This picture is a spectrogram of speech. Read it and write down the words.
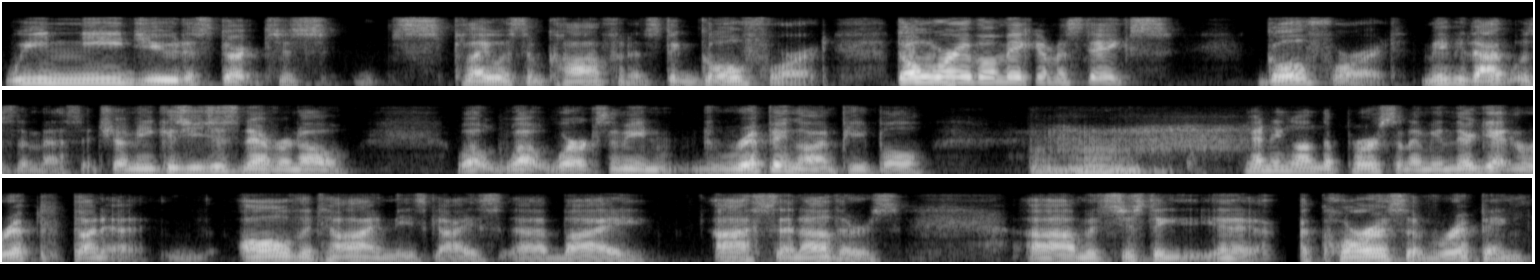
We need you to start to s- play with some confidence, to go for it. Don't worry about making mistakes. Go for it. Maybe that was the message. I mean, because you just never know what what works. I mean, ripping on people depending on the person. I mean, they're getting ripped on it all the time. These guys uh, by us and others. Um, it's just a, a, chorus of ripping.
